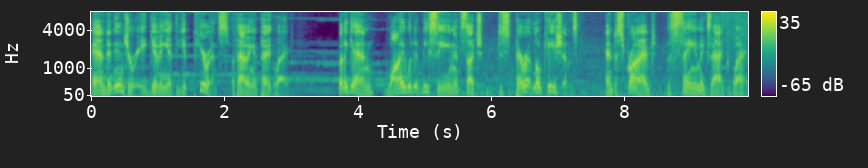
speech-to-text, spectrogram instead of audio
and an injury giving it the appearance of having a peg leg. But again, why would it be seen in such disparate locations and described the same exact way?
